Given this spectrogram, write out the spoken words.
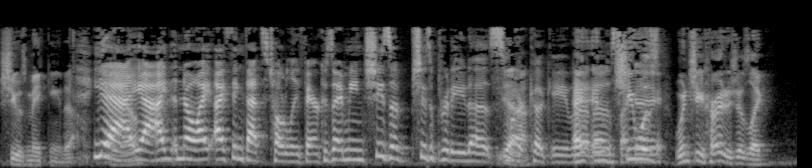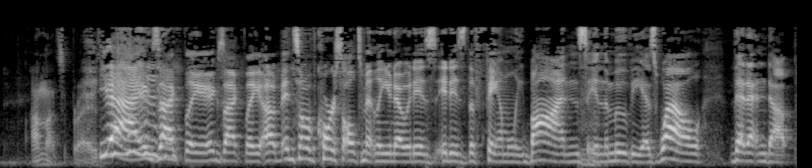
she was making it up. you Yeah, know? yeah. I no, I, I think that's totally fair because I mean, she's a she's a pretty uh, smart Yeah. cookie. And, that, and she Sakae. was when she heard it, she was like, "I'm not surprised." Yeah, exactly, exactly. Um, and so, of course, ultimately, you know, it is it is the family bonds in the movie as well that end up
